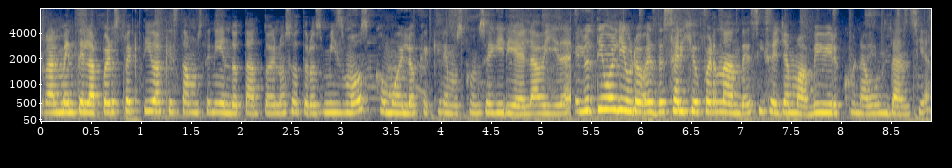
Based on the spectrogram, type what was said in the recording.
realmente la perspectiva que estamos teniendo tanto de nosotros mismos como de lo que queremos conseguir y de la vida. El último libro es de Sergio Fernández y se llama Vivir con Abundancia.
